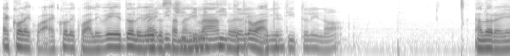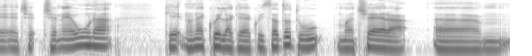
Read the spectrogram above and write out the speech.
Eccole qua, eccole qua, le vedo, le Vai, vedo, dici, stanno arrivando, le titoli, trovate? dimmi titoli, no. Allora, eh, ce, ce n'è una che non è quella che hai acquistato tu, ma c'era ehm,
